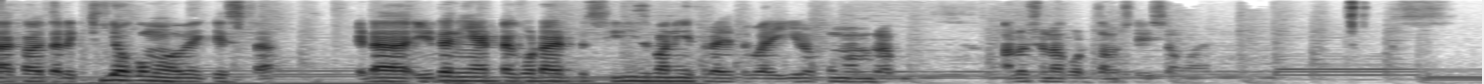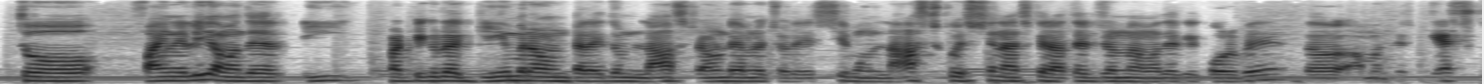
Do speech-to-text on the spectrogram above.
দেখা হয়, তাহলে কীরকম হবে কেসটা এটা এটা নিয়ে একটা গোটা একটা সিরিজ বানিয়ে ফেলা যেতে পারে, এরকম আমরা আলোচনা করতাম সেই সময়। তো ফাইনালি আমাদের এই পার্টিকুলার গেম রাউন্ডটা একদম লাস্ট রাউন্ডে আমরা চলে এসেছি এবং লাস্ট কোয়েশ্চেন আজকে রাতের জন্য আমাদেরকে করবে আমাদের গেস্ট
